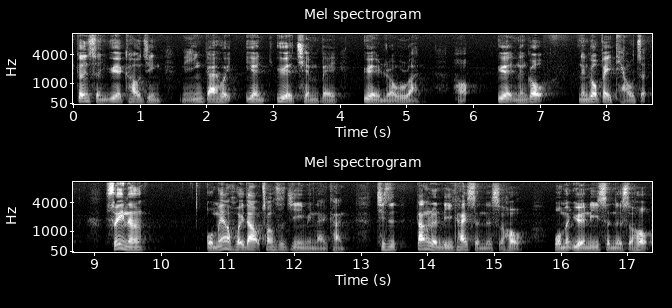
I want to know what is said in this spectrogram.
跟神越靠近，你应该会越越谦卑，越柔软，好，越能够能够被调整。所以呢，我们要回到创世纪里面来看，其实。当人离开神的时候，我们远离神的时候，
